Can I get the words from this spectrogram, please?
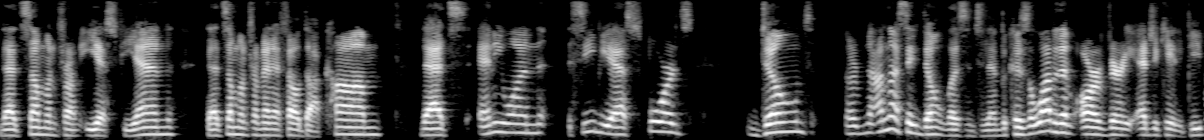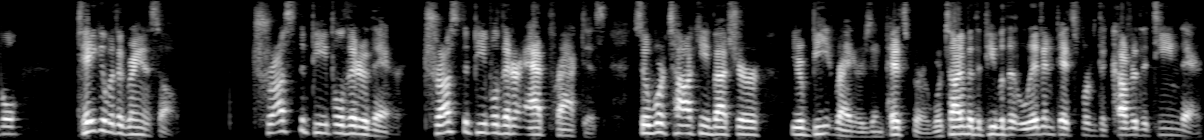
that's someone from ESPN. That's someone from NFL.com. That's anyone, CBS Sports. Don't, or I'm not saying don't listen to them because a lot of them are very educated people. Take it with a grain of salt. Trust the people that are there. Trust the people that are at practice. So we're talking about your your beat writers in Pittsburgh. We're talking about the people that live in Pittsburgh that cover the team there.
